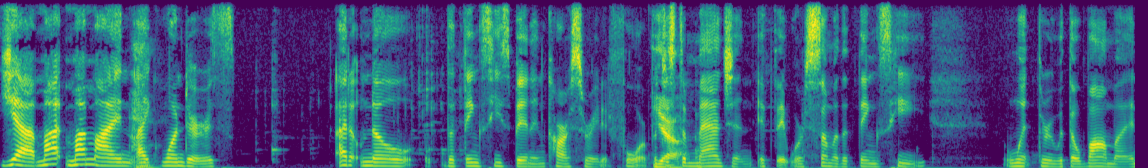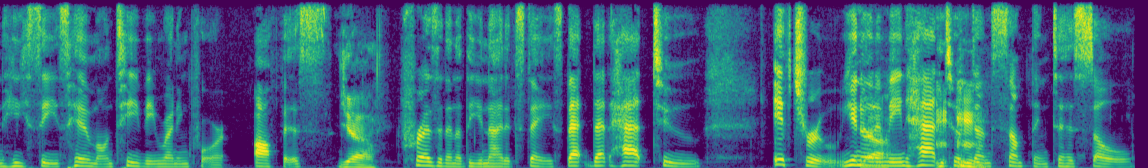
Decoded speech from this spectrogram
Yeah, my my mind like wonders. I don't know the things he's been incarcerated for, but just imagine if it were some of the things he went through with Obama, and he sees him on TV running for office, Yeah, president of the United States. That that had to, if true, you know what I mean, had to have done something to his soul,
